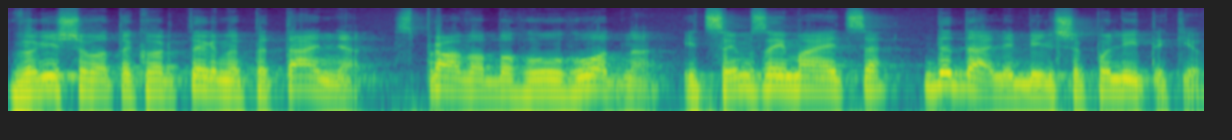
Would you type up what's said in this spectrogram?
Вирішувати квартирне питання справа богоугодна, і цим займається дедалі більше політиків.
